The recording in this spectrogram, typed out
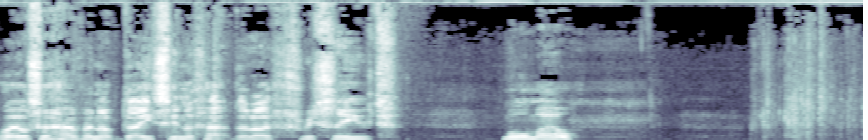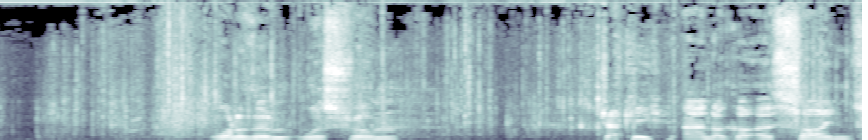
I also have an update in the fact that I've received more mail. One of them was from Jackie and I got a signed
